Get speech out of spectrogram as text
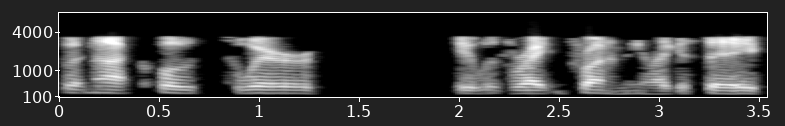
but not close to where it was right in front of me. Like I say,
